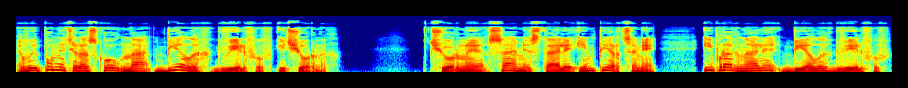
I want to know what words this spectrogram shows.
Вы помните раскол на белых гвельфов и черных? Черные сами стали имперцами и прогнали белых гвельфов.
